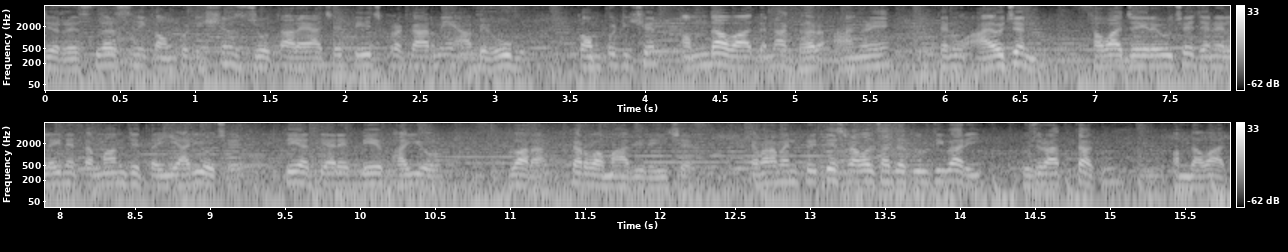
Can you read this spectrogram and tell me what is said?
જે રેસલર્સની કોમ્પિટિશન્સ જોતા રહ્યા છે તે જ પ્રકારની આ બેહૂબ કોમ્પિટિશન અમદાવાદના ઘર આંગણે તેનું આયોજન થવા જઈ રહ્યું છે, જેને લઈને તમામ જે તૈયારીઓ છે તે અત્યારે બે ભાઈઓ દ્વારા કરવામાં આવી રહી છે. કેમેરામેન પ્રિતેશ રાવલ સાથે અતુલ તિવારી ગુજરાત તક અમદાવાદ.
